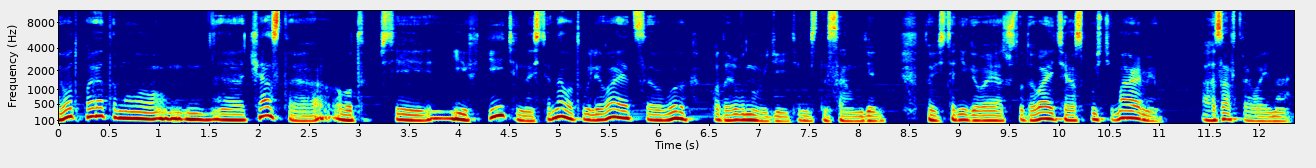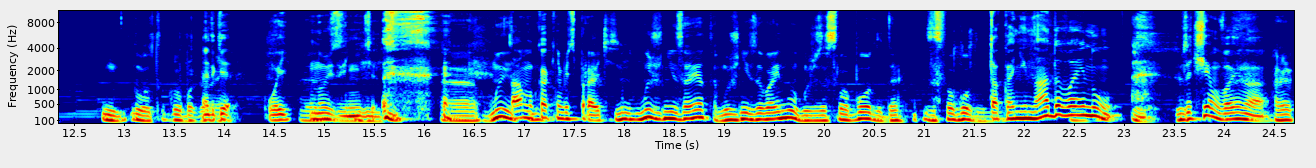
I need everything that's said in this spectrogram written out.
И вот поэтому э, часто вот всей их деятельность, она вот выливается в подрывную деятельность на самом деле. То есть они говорят, что давайте распустим армию, а завтра война. Ну вот, грубо говоря. Они такие, Ой, э, ну извините. Э, мы, Там как-нибудь справитесь. Мы, мы же не за это, мы же не за войну, мы же за свободу, да? За свободу. Так а не надо войну. Зачем война? А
